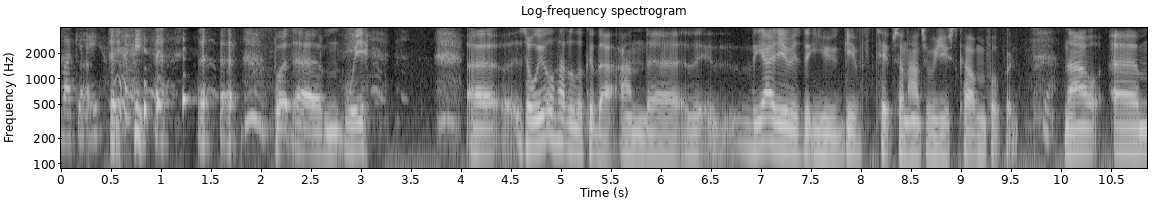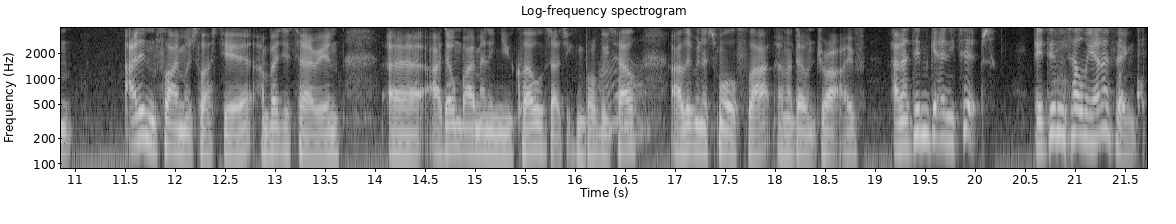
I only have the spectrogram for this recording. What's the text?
Luckily. yes. but um, we. Uh, so we all had a look at that, and uh, the, the idea is that you give tips on how to reduce carbon footprint. Yeah. Now, um, I didn't fly much last year. I'm vegetarian. Uh, I don't buy many new clothes, as you can probably tell. I live in a small flat, and I don't drive. And I didn't get any tips. It didn't tell me anything.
